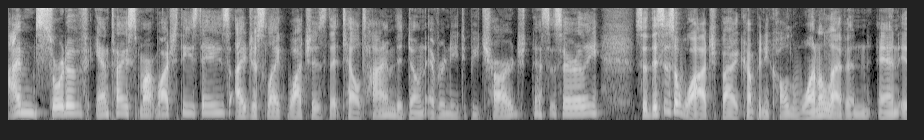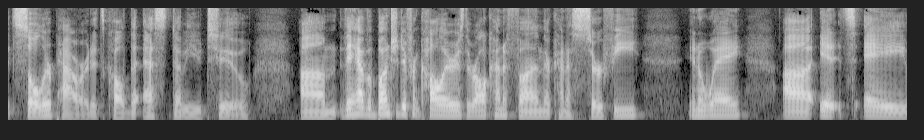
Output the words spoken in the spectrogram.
I'm sort of anti smartwatch these days. I just like watches that tell time that don't ever need to be charged necessarily. So, this is a watch by a company called 111, and it's solar powered. It's called the SW2. Um, they have a bunch of different colors. They're all kind of fun. They're kind of surfy in a way. Uh, it's a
